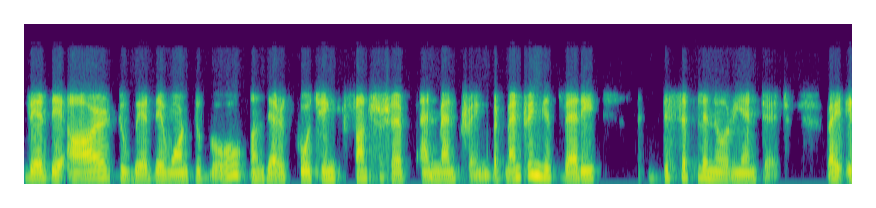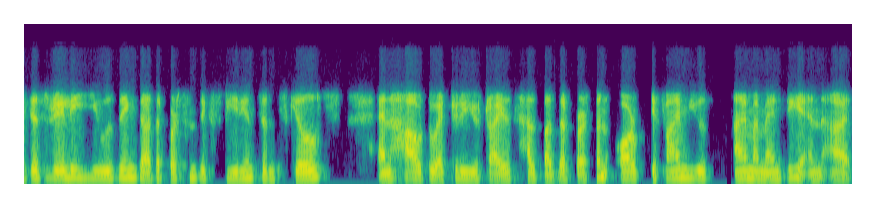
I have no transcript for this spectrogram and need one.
where they are to where they want to go on their coaching, sponsorship, and mentoring. But mentoring is very discipline oriented, right? It is really using the other person's experience and skills and how to actually utilize help other person. Or if I'm use I'm a mentee and I,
